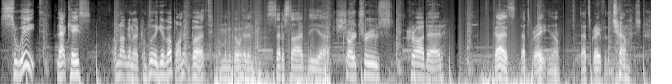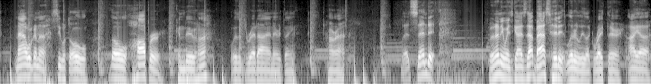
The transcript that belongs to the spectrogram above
Sweet. In that case, I'm not gonna completely give up on it, but I'm gonna go ahead and set aside the uh, chartreuse crawdad. Guys, that's great, you know. That's great for the challenge. Now we're gonna see what the old the old hopper can do, huh? With its red eye and everything. Alright. Let's send it. But anyways, guys, that bass hit it literally like right there. I uh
